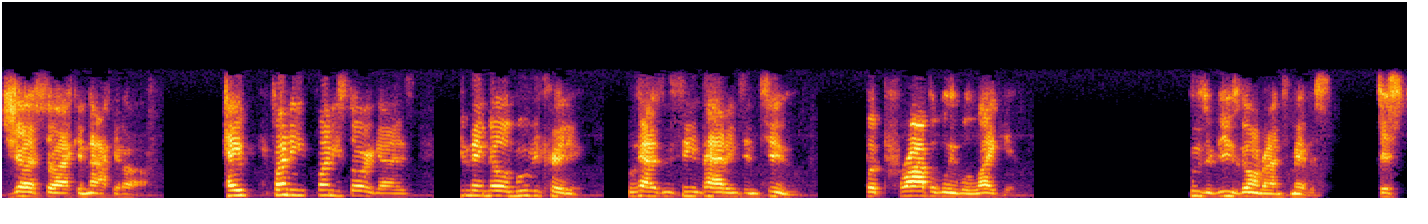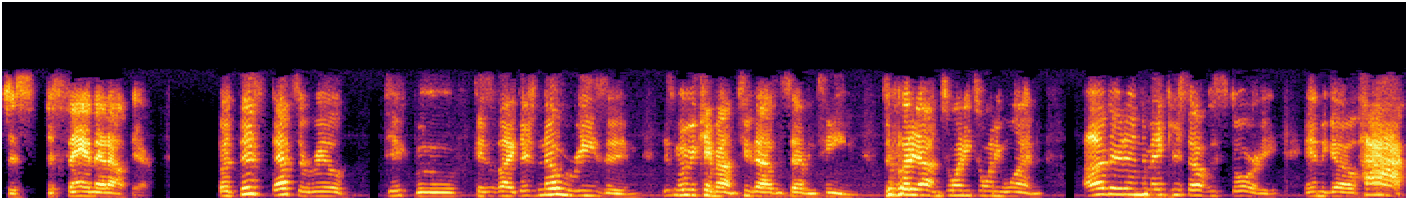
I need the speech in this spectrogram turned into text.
just so I can knock it off. Hey, funny, funny story, guys. You may know a movie critic who hasn't seen Paddington 2, but probably will like it. Whose review's going Rotten Tomatoes? Just, just, just saying that out there. But this, that's a real dick move because like, there's no reason this movie came out in 2017 to put it out in 2021 other than to make yourself a story and to go, ha,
